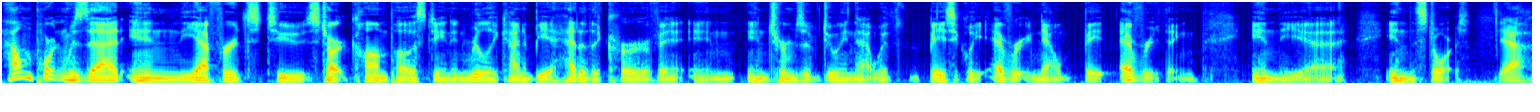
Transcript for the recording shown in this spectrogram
How important was that in the efforts to start composting and really kind of be ahead of the curve in in, in terms of doing that with basically every now ba- everything in the uh, in the stores? Yeah,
